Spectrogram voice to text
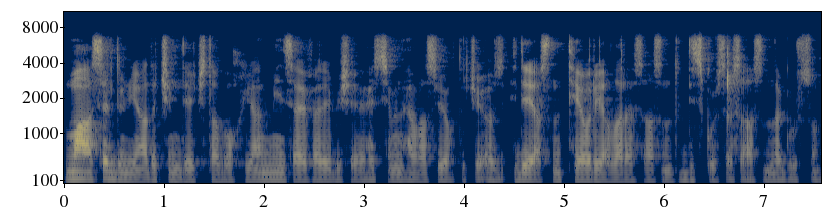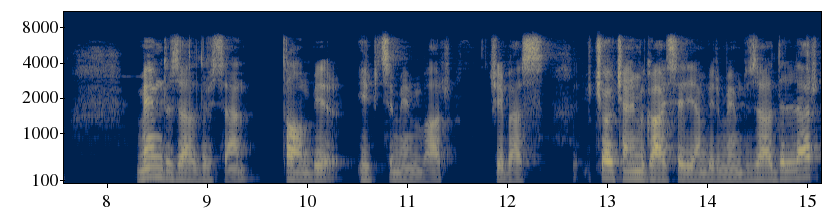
müasir dünyada kim deyir kitab oxuyan 1000 səhifəlik bir şeyə heç kimin həvası yoxdur ki, öz ideyasını teoriyalar əsasında, diskurs əsasında qursun. Mem düzəldirsən, tam bir irqçi mem var ki, bəs iki ölkəni müqayisə edən bir mem düzəldirlər.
